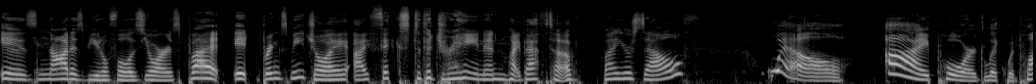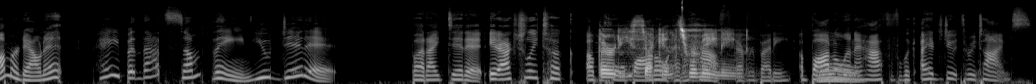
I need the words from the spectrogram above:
is not as beautiful as yours, but it brings me joy. I fixed the drain in my bathtub. By yourself? Well, I poured liquid plumber down it, Hey, but that's something. You did it. But I did it. It actually took a 30 whole bottle seconds and a half, remaining. everybody, a bottle and a half of liquid. I had to do it three times.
